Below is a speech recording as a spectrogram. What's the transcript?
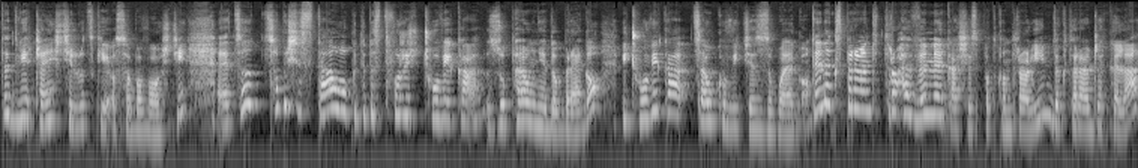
te dwie części ludzkiej osobowości? E, co, co by się stało, gdyby stworzyć człowieka zupełnie dobrego i człowieka całkowicie złego? Ten eksperyment trochę wymyka się spod kontroli doktora Jekylla,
